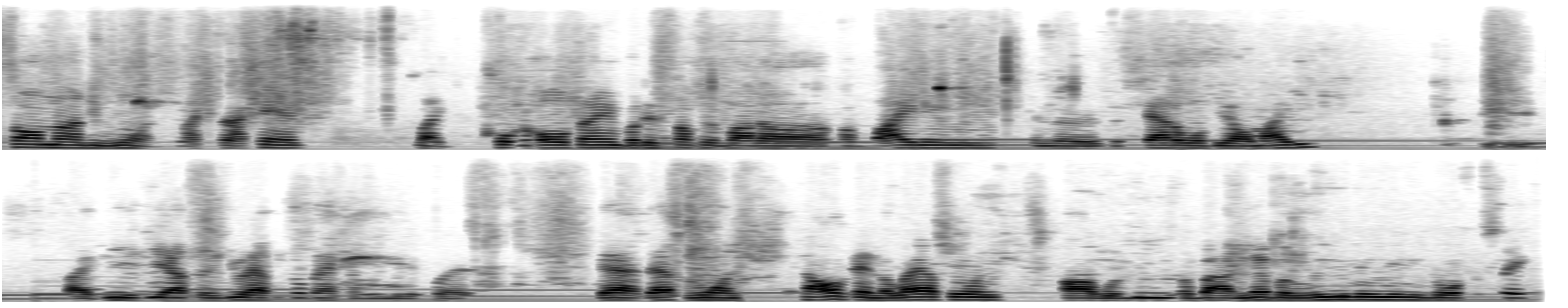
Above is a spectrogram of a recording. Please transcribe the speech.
Psalm 91. Like I can't like quote the whole thing, but it's something about uh abiding in the, the shadow of the Almighty. Like you, you have to you have to go back and read it, but that that's one. And the last one uh, would be about never leaving me nor forsaking.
